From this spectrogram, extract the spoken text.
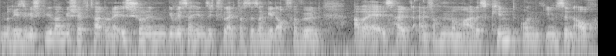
ein riesiges Spielwarengeschäft hat und er ist schon in gewisser Hinsicht vielleicht, was das angeht, auch verwöhnt, aber er ist halt einfach ein normales Kind und ihm sind auch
